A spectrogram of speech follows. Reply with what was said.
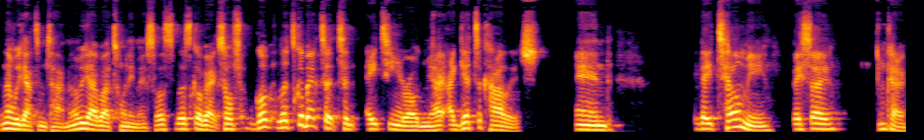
And then we got some time. And then we got about 20 minutes. So let's let's go back. So go, let's go back to, to 18 year old me. I, I get to college and they tell me, they say, okay,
